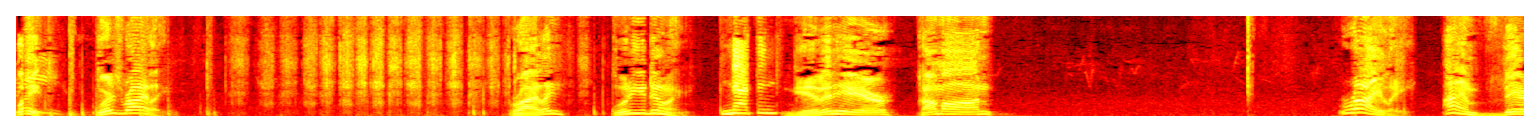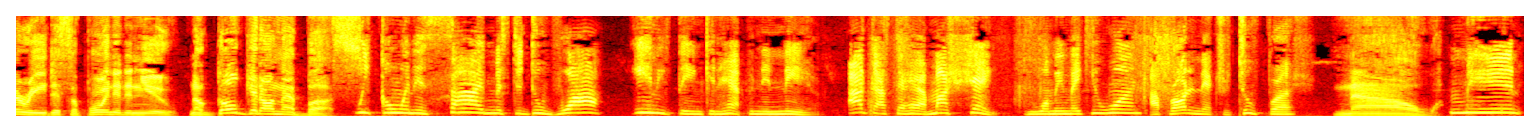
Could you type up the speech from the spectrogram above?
Wait, where's Riley? Riley, what are you doing? Nothing. Give it here. Come on. Riley, I am very disappointed in you. Now go get on that bus. We going inside, Mr. Dubois. Anything can happen in there. I got to have my shank. You want me to make you one? I brought an extra toothbrush. Now. Man,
